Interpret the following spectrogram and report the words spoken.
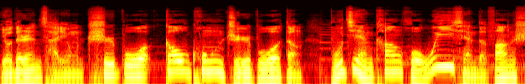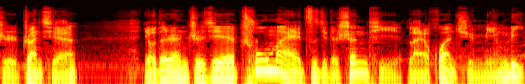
有的人采用吃播、高空直播等不健康或危险的方式赚钱；有的人直接出卖自己的身体来换取名利。”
